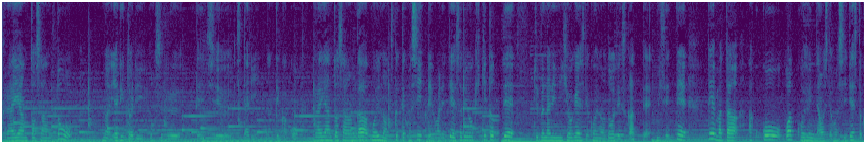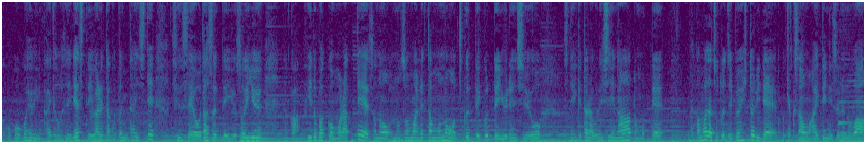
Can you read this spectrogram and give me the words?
うクライアントさんとのやり取りをする練習したり何ていうかこうクライアントさんがこういうのを作ってほしいって言われてそれを聞き取って自分なりに表現してこういうのをどうですかって見せてでまたあここはこういう風に直してほしいですとかここをこういう風に変えてほしいですって言われたことに対して修正を出すっていうそういうなんかフィードバックをもらってその望まれたものを作っていくっていう練習をしていけたら嬉しいなと思ってなんかまだちょっと自分一人でお客さんを相手にするのは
